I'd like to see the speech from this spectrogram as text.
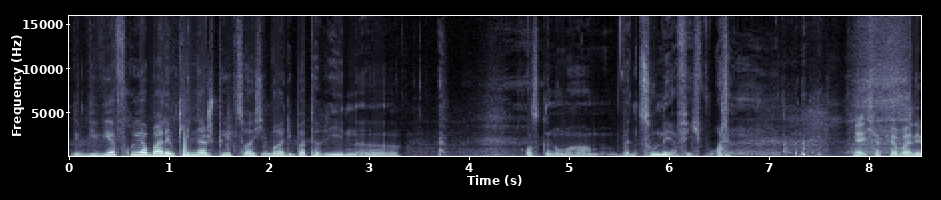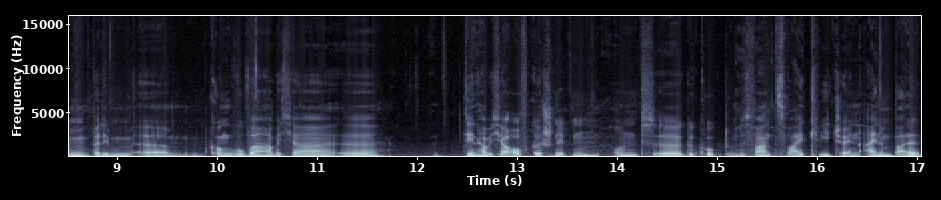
wie wir früher bei dem Kinderspielzeug immer die Batterien äh, rausgenommen haben, wenn zu nervig wurde. Ja, ich habe ja bei dem, bei dem ähm, Kong Wuwa habe ich ja, äh, den habe ich ja aufgeschnitten und äh, geguckt und es waren zwei Quietscher in einem Ball.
